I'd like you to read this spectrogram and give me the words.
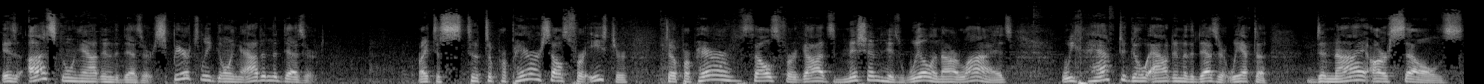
is us going out in the desert, spiritually going out in the desert, right? To, to, to prepare ourselves for Easter, to prepare ourselves for God's mission, His will in our lives, we have to go out into the desert. We have to deny ourselves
